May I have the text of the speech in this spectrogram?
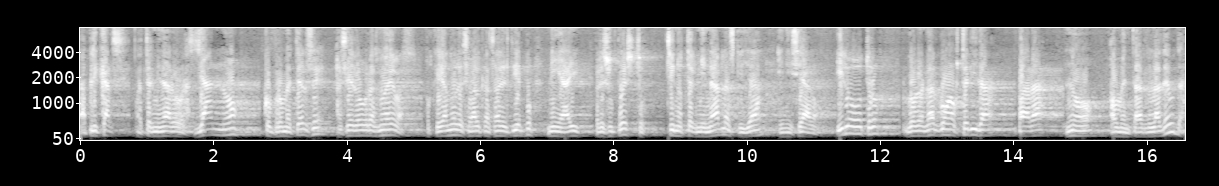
aplicarse a terminar obras, ya no comprometerse a hacer obras nuevas, porque ya no les va a alcanzar el tiempo ni hay presupuesto, sino terminar las que ya iniciaron. Y lo otro, gobernar con austeridad para no aumentar la deuda.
